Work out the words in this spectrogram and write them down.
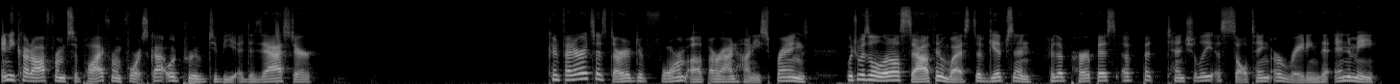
Any cut off from supply from Fort Scott would prove to be a disaster. Confederates had started to form up around Honey Springs, which was a little south and west of Gibson, for the purpose of potentially assaulting or raiding the enemy.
